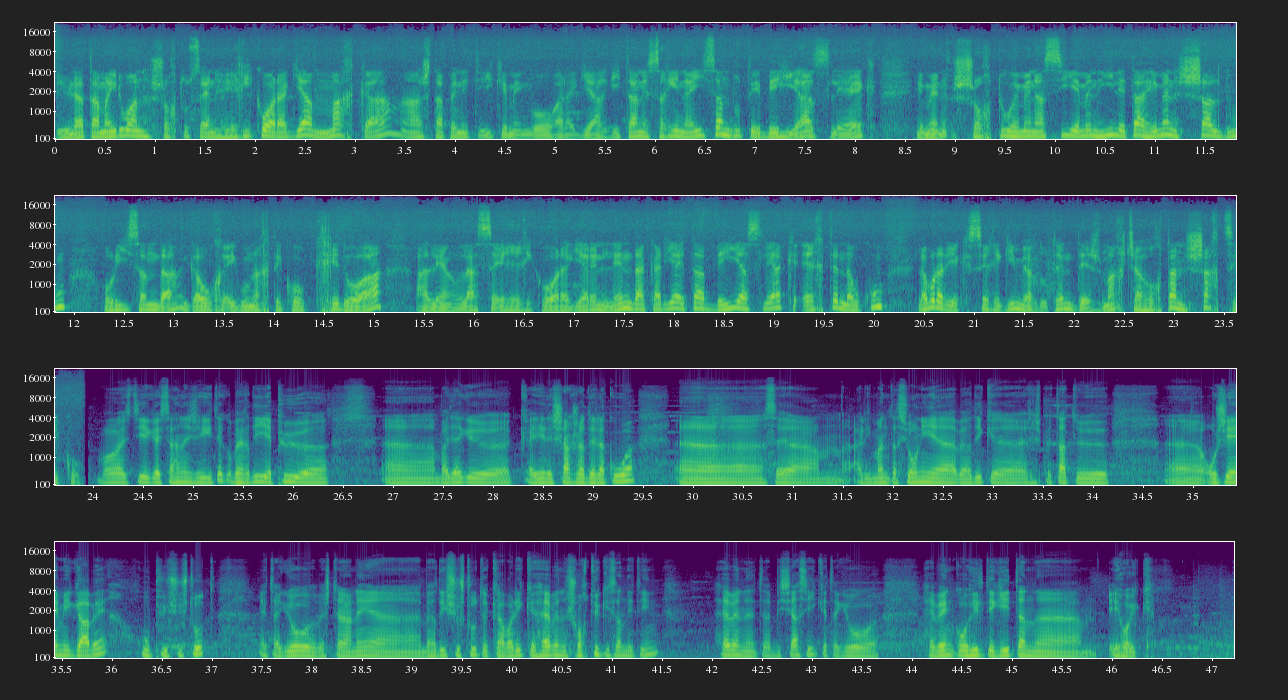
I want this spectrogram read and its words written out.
Bimilata mairuan sortu zen herriko aragia marka astapenetik hemengo aragia argitan ezagina izan dute behi azleek, hemen sortu, hemen hasi, hemen hil eta hemen saldu, hori izan da gaur egun arteko kredoa, alean lazer herriko aragiaren lendakaria eta behi azleak erten dauku laborariek zer egin behar duten desmartxa hortan sartzeko. Bo, ez di gaiztahan egiteko, berdi epu uh, uh, badiak uh, kaie de charja delakua, uh, ze um, alimentazioni uh, berdik uh, respetatu uh, OGM gabe, hupu sustut, eta gero bestelane uh, berdik sustut kabarik heben sortuk izan ditin, heben eta biziazik, eta gero hebenko hiltegitan uh, ehoik.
